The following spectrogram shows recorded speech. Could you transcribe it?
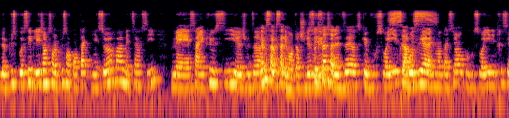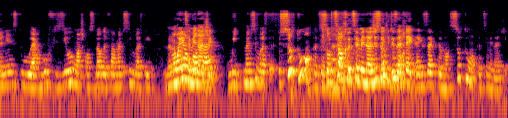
le plus possible. Les gens qui sont le plus en contact, bien sûr, là, médecins aussi. Mais ça inclut aussi, euh, je veux dire. Même service alimentaire, je suis C'est désolée. ça, j'allais dire, ce que vous soyez préposé à l'alimentation, que vous soyez nutritionniste ou ergo physio, moi je considère de faire, même si vous restez Même moins en ménager. Oui, même si vous restez. Surtout entretien Surtout ménager. entretien ménager, ceux qui Surtout en- Exactement, surtout entretien ménager.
